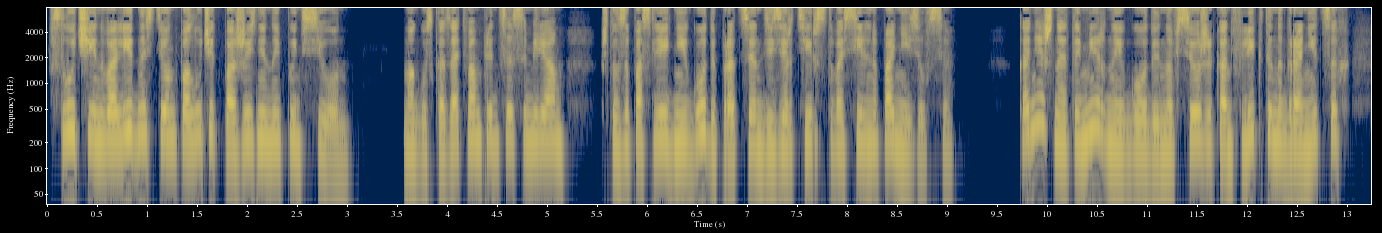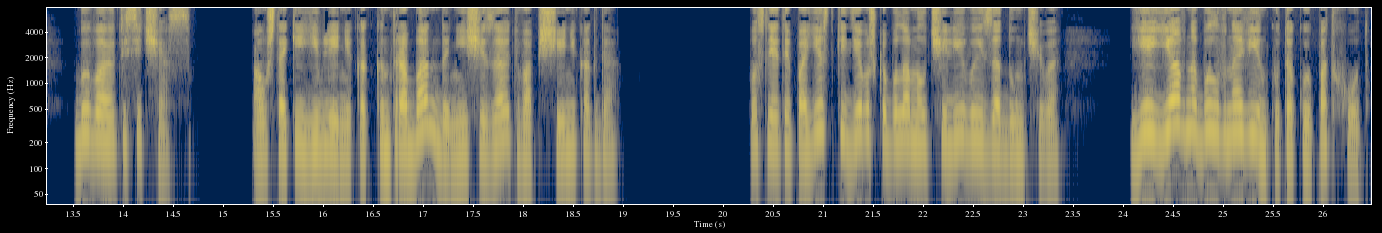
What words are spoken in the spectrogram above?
в случае инвалидности он получит пожизненный пенсион. Могу сказать вам, принцесса Мириам, что за последние годы процент дезертирства сильно понизился. Конечно, это мирные годы, но все же конфликты на границах бывают и сейчас. А уж такие явления, как контрабанда, не исчезают вообще никогда. После этой поездки девушка была молчалива и задумчива. Ей явно был в новинку такой подход.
